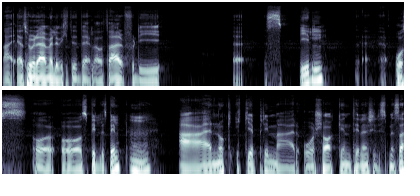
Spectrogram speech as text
nei, jeg tror det er en veldig viktig del av dette her, fordi spill og, og, og spillespill er nok ikke primærårsaken til en skilsmisse.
